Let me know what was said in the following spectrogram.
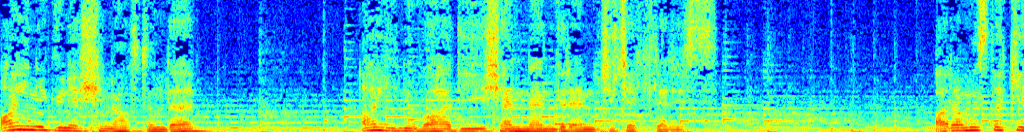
aynı güneşin altında, aynı vadiyi şenlendiren çiçekleriz. Aramızdaki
